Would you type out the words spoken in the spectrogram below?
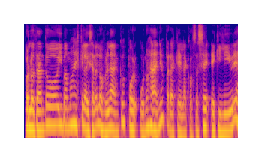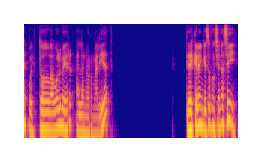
por lo tanto hoy vamos a esclavizar a los blancos por unos años para que la cosa se equilibre, después todo va a volver a la normalidad. ¿Ustedes creen que eso funciona así?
